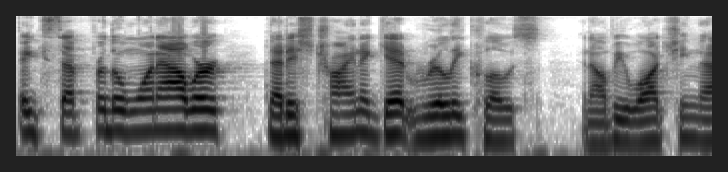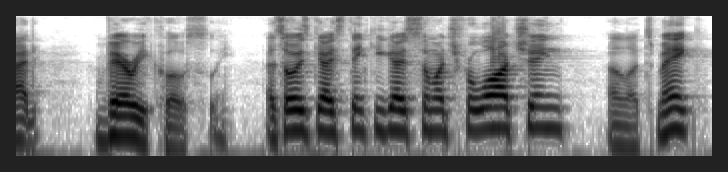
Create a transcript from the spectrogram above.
except for the one hour that is trying to get really close, and I'll be watching that very closely. As always, guys, thank you guys so much for watching, and let's make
